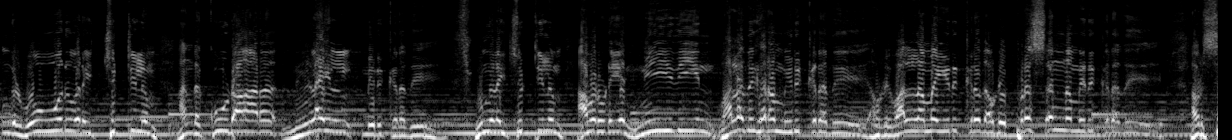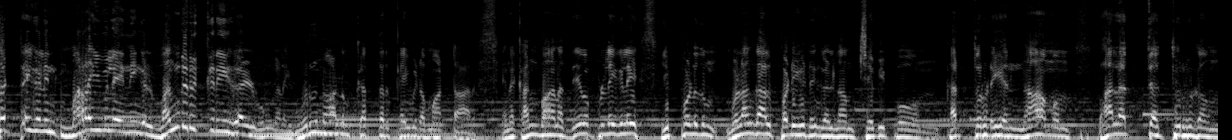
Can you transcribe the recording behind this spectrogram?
உங்கள் ஒவ்வொருவரை சுற்றிலும் அந்த கூடார நிலையில் இருக்கிறது. உங்களை சுற்றிலும் அவருடைய நீதியின் வலதுகரம் இருக்கிறது. அவருடைய வல்லமை இருக்கிறது அவருடைய பிரசன்னம் இருக்கிறது. அவர் செட்டைகளின் மறைவிலே நீங்கள் வந்திருக்கிறீர்கள். உங்களை ஒரு நாளும் கத்தர் கைவிட மாட்டார். எனக்கு அன்பான தேவ பிள்ளைகளே இப்பொழுதும் முழங்கால் படியிடுங்கள் நாம் செபிப்போம். கர்த்தருடைய நாமம் பலத்த துருகம்.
